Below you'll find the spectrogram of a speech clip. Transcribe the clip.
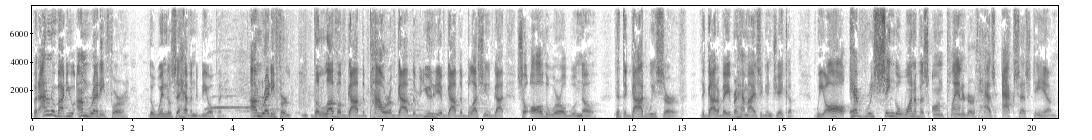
But I don't know about you, I'm ready for the windows of heaven to be open. I'm ready for the love of God, the power of God, the unity of God, the blessing of God, so all the world will know that the God we serve, the God of Abraham, Isaac, and Jacob, we all, every single one of us on planet Earth, has access to Him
